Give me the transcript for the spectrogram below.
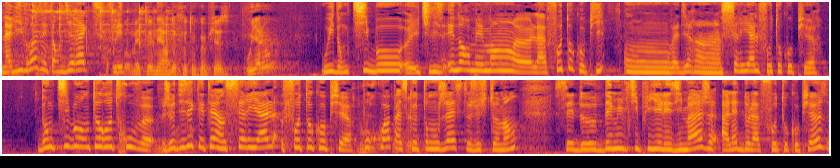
La livreuse est en direct. C'est Les- pour mes tonnerres de photocopieuse. Oui, allô? Oui, donc Thibaut euh, utilise énormément euh, la photocopie. On va dire un serial photocopieur. Donc Thibaut, on te retrouve. Je disais que tu étais un serial photocopieur. Pourquoi Parce que ton geste, justement, c'est de démultiplier les images à l'aide de la photocopieuse.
